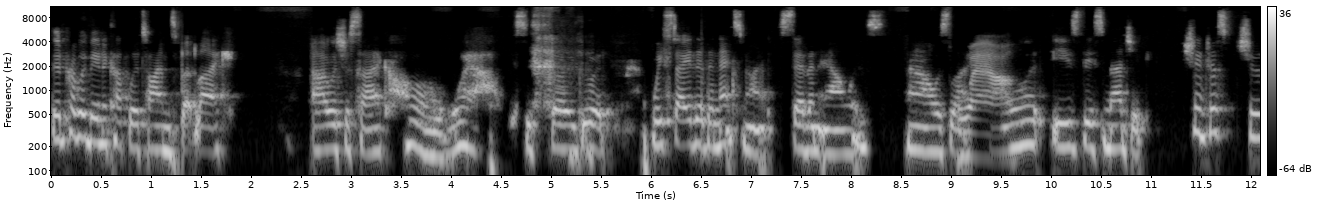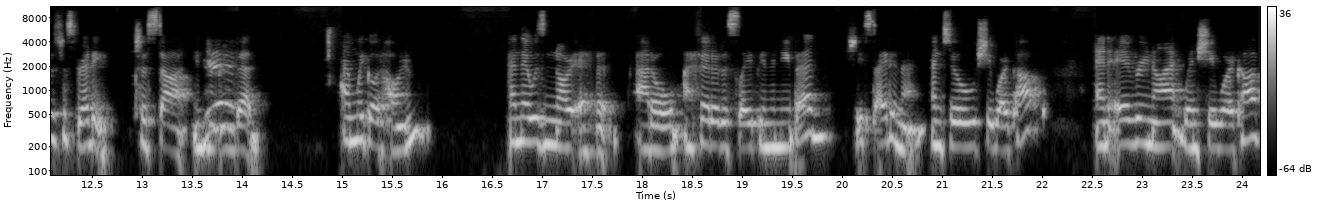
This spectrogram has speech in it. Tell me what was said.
there'd probably been a couple of times, but like I was just like, oh wow, this is so good. we stayed there the next night, seven hours. And I was like, wow. what is this magic? she just she was just ready to start in her yeah. bed. And we got home and there was no effort at all. I fed her to sleep in the new bed. She stayed in there until she woke up. And every night when she woke up,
